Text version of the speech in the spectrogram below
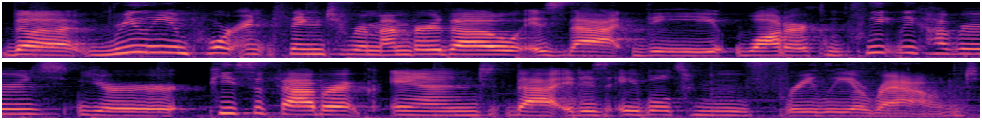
The really important thing to remember though is that the water completely covers your piece of fabric and that it is able to move freely around.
